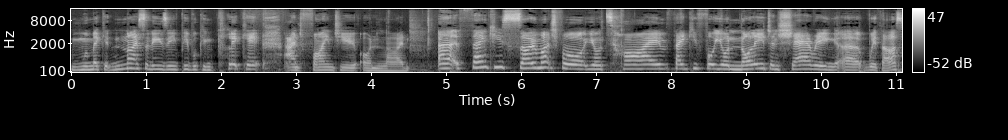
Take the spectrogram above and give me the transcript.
we'll make it nice and easy. People can click it and find you online. Uh, thank you so much for your time. Thank you for your knowledge and sharing uh, with us.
